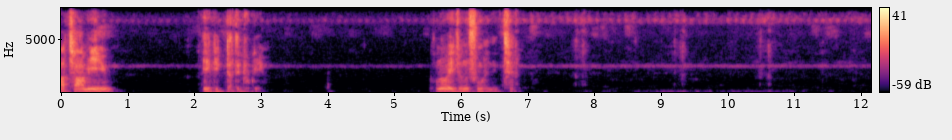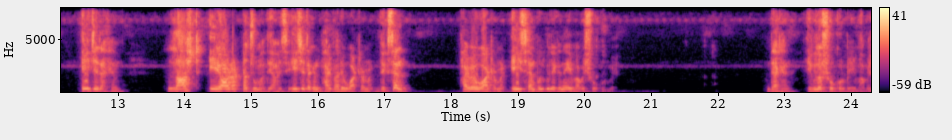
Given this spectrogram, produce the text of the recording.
আচ্ছা আমি এই গিকটাতে ঢুকি। এখনও এই জন্য সময় নিচ্ছে। এই যে দেখেন লাস্ট এই অর্ডারটা জমা দেওয়া হয়েছে। এই যে দেখেন ফাইবারে ওয়াটারমার্ক দেখছেন? ফাইবার ওয়াটারমার্ক এই স্যাম্পলগুলো এখানে এইভাবে শো করবে। দেখেন, এগুলো শো করবে এইভাবে।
